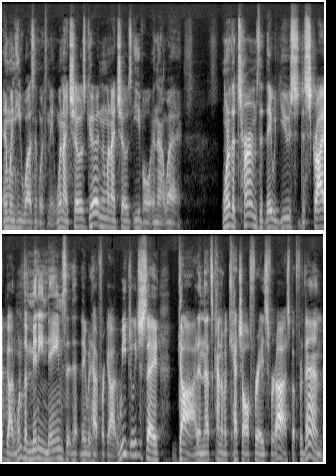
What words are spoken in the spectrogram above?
and when he wasn't with me, when I chose good and when I chose evil in that way one of the terms that they would use to describe God, one of the many names that they would have for God. We, we just say God, and that's kind of a catch all phrase for us. But for them,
